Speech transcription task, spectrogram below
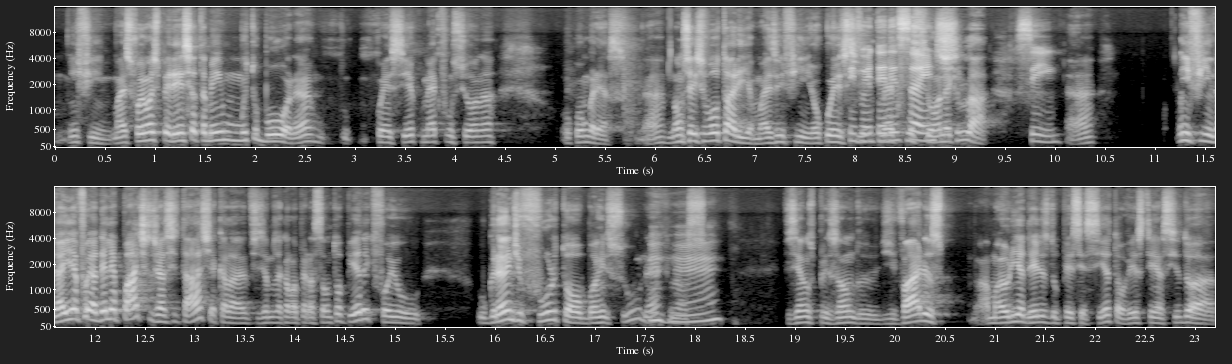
Enfim, mas foi uma experiência também muito boa, né? Conhecer como é que funciona o Congresso. Né? Não sei se voltaria, mas enfim, eu conheci Sim, como é que funciona aquilo lá. Sim. né? Enfim, daí foi a tu já citaste, aquela, fizemos aquela operação topeira, que foi o, o grande furto ao Banrisul, né? Que nós Uhum. fizemos prisão do- de vários, a maioria deles do PCC, talvez tenha sido a-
